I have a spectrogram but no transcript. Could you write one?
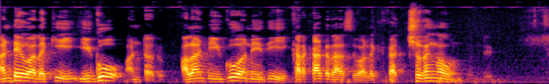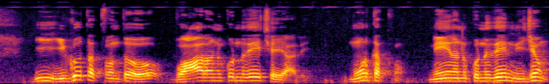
అంటే వాళ్ళకి ఇగో అంటారు. అలాంటి ఇగో అనేది కరకాట రాసి వాళ్ళకి ఖచ్చితంగా ఉంటుంది. ఈ ఇగో తత్వంతో వారు అనుకున్నదే చేయాలి. మూర్ఖత్వం. నేను అనుకున్నదే నిజం.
